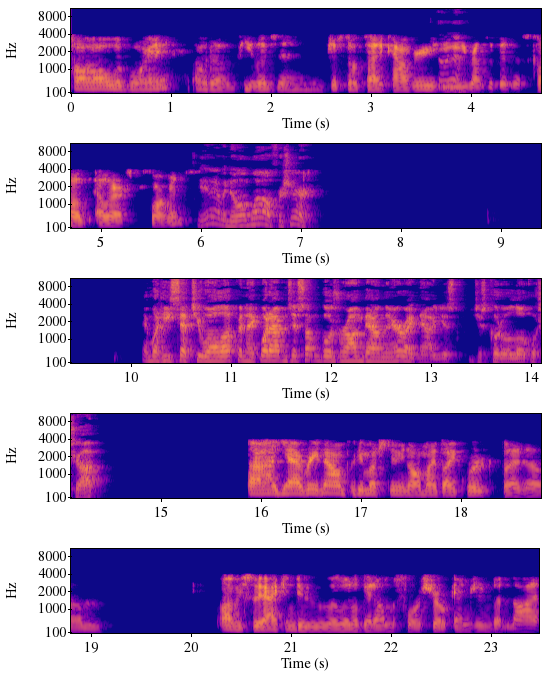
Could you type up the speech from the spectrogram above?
Paul Lavoie out of, he lives in just outside of Calgary. Oh, yeah. He runs a business called LRX Performance. Yeah, we know him well for sure. And what he sets you all up, and like, what happens if something goes wrong down there right now? You just just go to a local shop. Uh, yeah, right now I'm pretty much doing all my bike work, but um, obviously I can do a little bit on the four stroke engine, but not.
